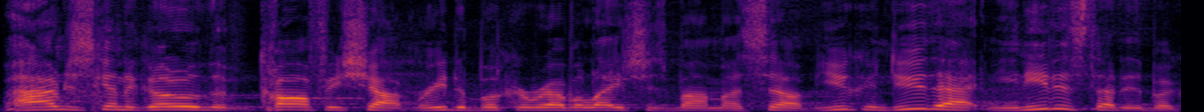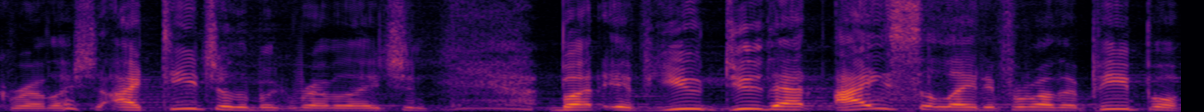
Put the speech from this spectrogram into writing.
I'm just going to go to the coffee shop and read the book of Revelations by myself. You can do that, and you need to study the book of Revelation. I teach on the book of Revelation. But if you do that isolated from other people,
